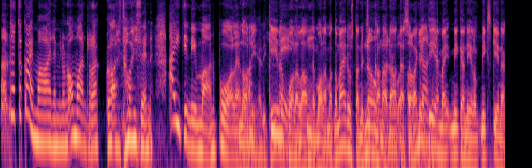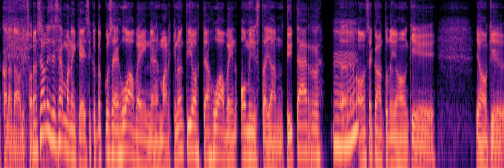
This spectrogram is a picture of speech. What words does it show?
No, totta kai mä oon aina minun oman rakkaan toisen äitini maan puolella. No niin, eli Kiinan Niin. puolella olette molemmat. No mä edustan nyt No, sitten Kanadaa no, tässä, vaikka en okei. tiedä mikä niillä on, miksi Kiina ja Kanada on nyt No sodassa. se oli se semmoinen keissi, kun se Huawein markkinointijohtaja, Huawein omistajan tytär mm. on sekaantunut johonkin johonkin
